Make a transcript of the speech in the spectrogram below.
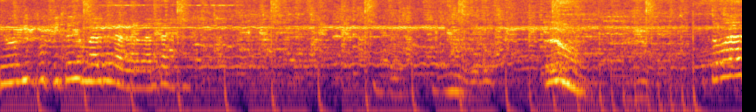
Tengo un poquito de mal de la garganta. うん。止まら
